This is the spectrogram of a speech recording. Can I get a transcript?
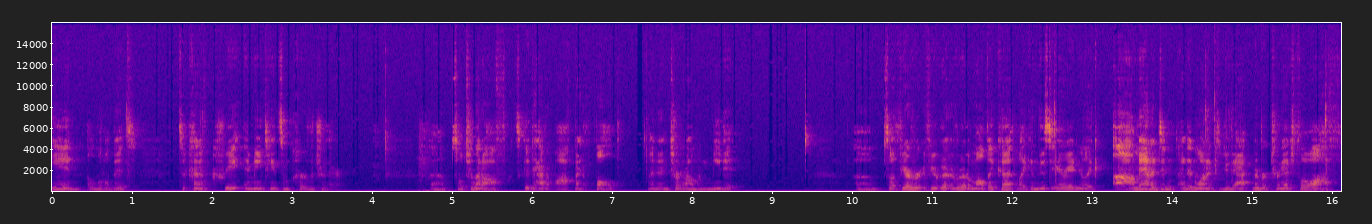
in a little bit to kind of create and maintain some curvature there. Um, so we'll turn that off. It's good to have it off by default and then turn it on when you need it. Um, so if you ever if you ever go to multi-cut like in this area and you're like, oh man, I didn't I didn't want it to do that. Remember, turn edge flow off,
